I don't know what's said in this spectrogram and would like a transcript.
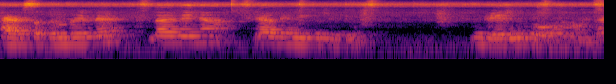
ഹയർ സെക്കൻഡറിന്റെ ഇതായി കഴിഞ്ഞാൽ രാവിലെ എണീക്കേണ്ടി വരും. നിവേദന ചോറുന്നുണ്ട്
